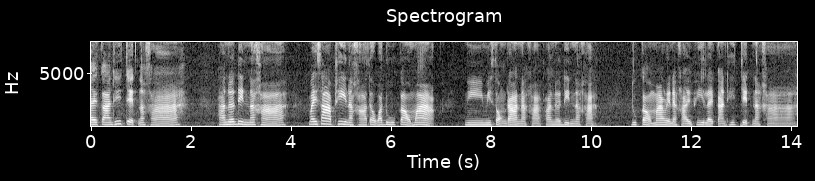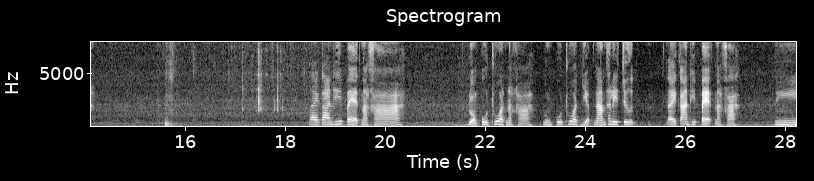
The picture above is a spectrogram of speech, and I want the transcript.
รายการที่เจ็ดนะคะพาเนื้อดินนะคะ ไม่ทราบที่นะคะ แต่ว่าดูเก่ามาก นี่มีสองด้านนะคะพาเนื้อดินนะคะ ดูเก่ามากเลยนะคะพี่รายการที่เจ็ดนะคะรายการที่แปดนะคะ หลวงปู่ทวดนะคะ หลวงปู่ทวดเหยียบน้ำทะเลจืด รายการที่แปดนะคะ นี่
